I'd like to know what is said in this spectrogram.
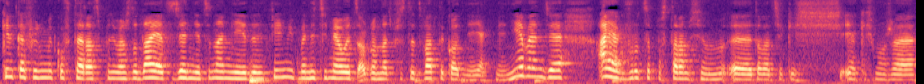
kilka filmików teraz, ponieważ dodaję codziennie co najmniej jeden filmik, będziecie miały co oglądać przez te dwa tygodnie, jak mnie nie będzie. A jak wrócę, postaram się e, dodać jakieś, jakieś może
